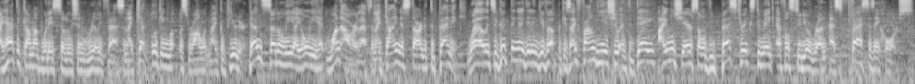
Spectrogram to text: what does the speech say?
I had to come up with a solution really fast and I kept looking what was wrong with my computer. Then suddenly I only had one hour left and I kinda started to panic. Well, it's a good thing I didn't give up because I found the issue and today I will share some of the best tricks to make FL Studio run as fast as a horse.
